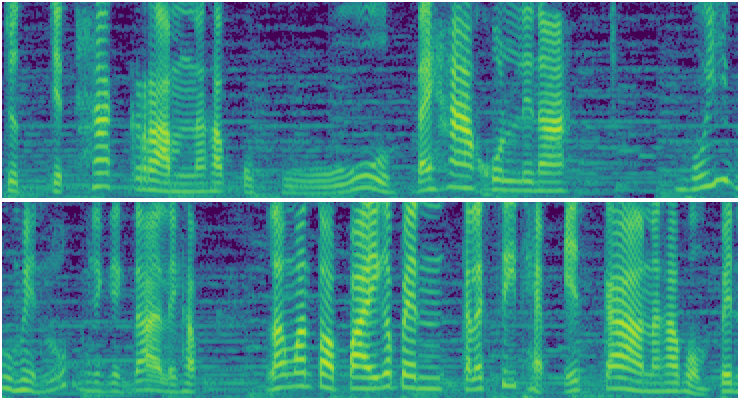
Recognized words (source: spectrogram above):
18.75 กรัมนะครับ โอ้โห ได้ 5 คนเลยนะอุ้ยผมเห็นว่าผมยังอยากได้เลยครับ รางวัลต่อไปก็เป็น Galaxy Tab S9 นะครับผมเป็น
